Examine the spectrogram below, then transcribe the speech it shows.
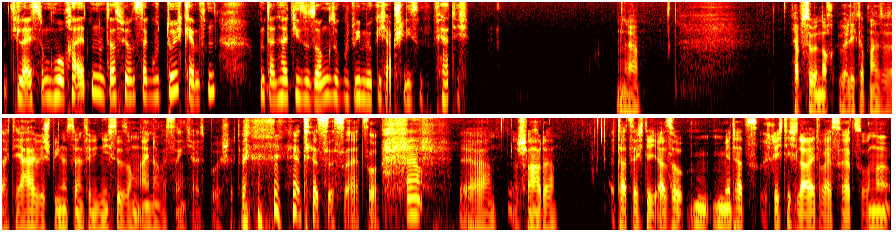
die Leistung hochhalten und dass wir uns da gut durchkämpfen und dann halt die Saison so gut wie möglich abschließen. Fertig. Ja. Ich habe so noch überlegt, ob man so sagt, ja, wir spielen uns dann für die nächste Saison ein, aber das ist eigentlich alles Bullshit. das ist halt so, Ja. ja, schade. Tatsächlich, also mir tat's richtig leid, weil es halt so eine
